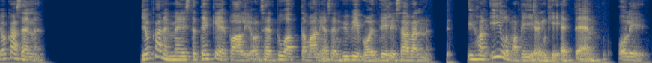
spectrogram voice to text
Jokaisen, jokainen meistä tekee paljon sen tuottavan ja sen hyvinvointiin lisäävän ihan ilmapiirinkin eteen. Oli,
